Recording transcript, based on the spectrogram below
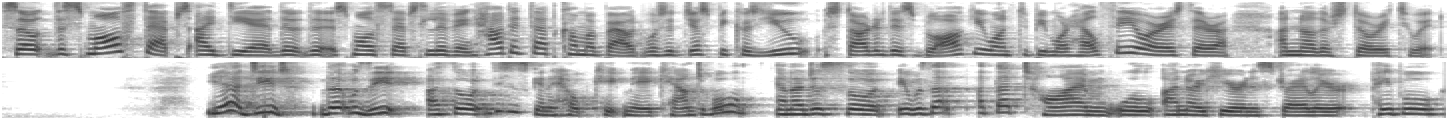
So the small steps idea, the, the small steps living, how did that come about? Was it just because you started this blog, you want to be more healthy, or is there a, another story to it? Yeah, I did. That was it. I thought this is going to help keep me accountable. And I just thought it was at, at that time, well, I know here in Australia, people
